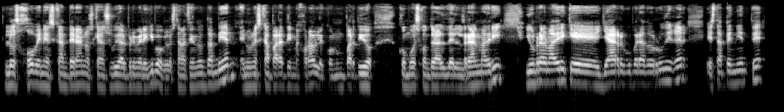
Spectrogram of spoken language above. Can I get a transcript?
los jóvenes canteranos que han subido al primer equipo, que lo están haciendo también en un escaparate inmejorable con un partido como es contra el del Real Madrid y un Real Madrid que ya ha recuperado Rudiger, está pendiente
